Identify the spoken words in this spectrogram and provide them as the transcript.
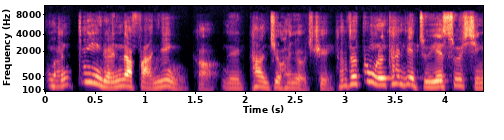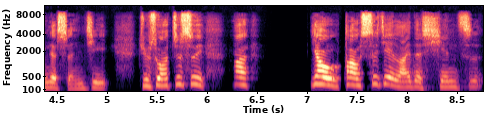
蛮动人的反应啊！你看就很有趣。他说：“众人看见主耶稣行的神迹，就说这是啊，要到世界来的先知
